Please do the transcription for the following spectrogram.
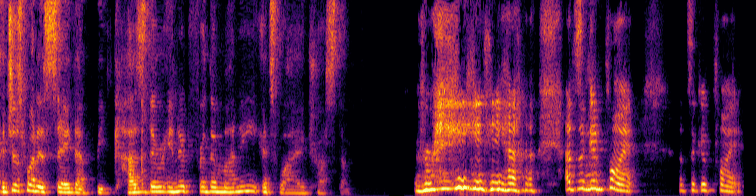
i just want to say that because they're in it for the money it's why i trust them Right. yeah. That's a good point. That's a good point.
